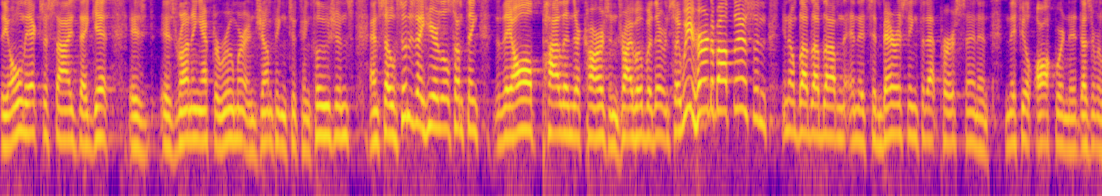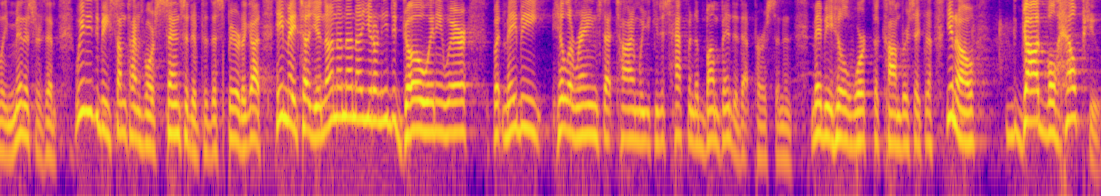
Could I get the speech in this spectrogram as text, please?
The only exercise they get is, is running after rumor and jumping to conclusions. And so as soon as they hear a little something, they all pile in their cars and drive over there and say, We heard about this, and you know, blah, blah, blah. And it's embarrassing for that person, and, and they feel awkward and it doesn't really minister to them. We need to be sometimes more sensitive to the Spirit of God. He may tell you, No, no, no, no, you don't need to go anywhere, but maybe He'll arrange that time where you can just happen to bump into that person and maybe he'll work the conversation. You know, God will help you.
